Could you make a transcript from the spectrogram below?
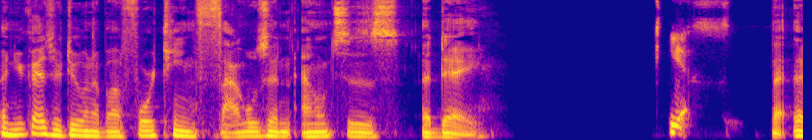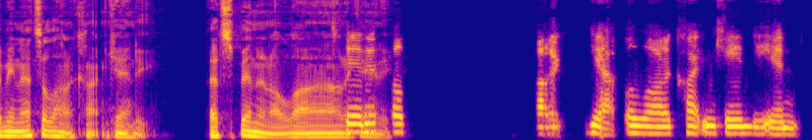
And you guys are doing about fourteen thousand ounces a day. Yes. That, I mean, that's a lot of cotton candy. That's spinning a lot of candy. a lot of, yeah, a lot of cotton candy. And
